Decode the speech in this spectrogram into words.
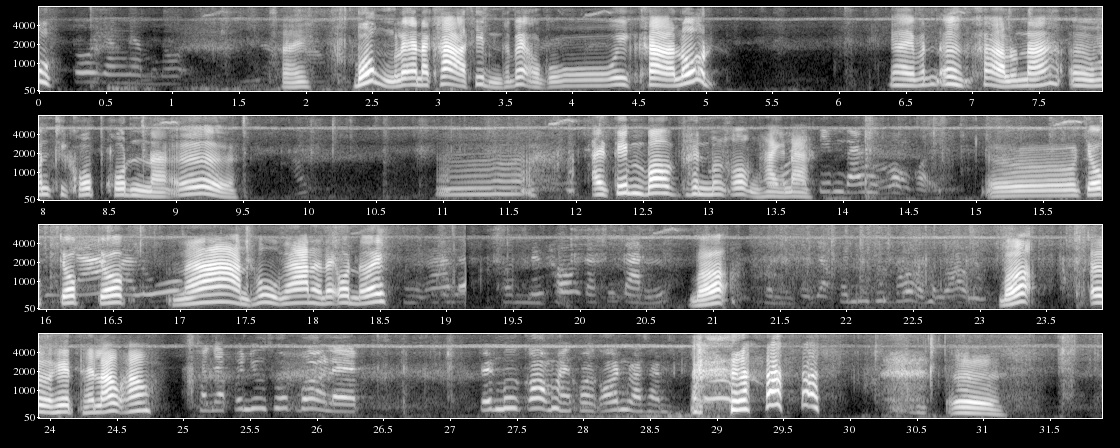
ใช่บงแล้วนะค่าทิ่มทำไมเอาโอ้ยค่ารถ ใหญ่มันเออค่าแล้วนะเออ มันที่ครบคนนะเอออ่าไอติมบอเพิ่นมือกล้องให้นะจิ้มได้มือกล้องข่อยเออจบจบจบนานทู่งานอะไรอ้นเอ้ยคนในท้องกันคือกันบ่คนอยากเป็นยูทูบเบอร์คนว่าเอานะบ่เออเฮ็ดให้เราเอาเขาอยากเป็นยูทูบเบอร์แหละเป็นมือกล้องให้คอยก้อนว่าสันเออ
